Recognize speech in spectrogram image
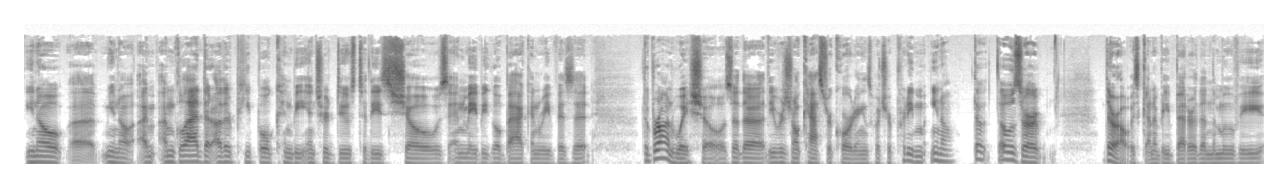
You know, uh, you know, I'm I'm glad that other people can be introduced to these shows and maybe go back and revisit the Broadway shows or the the original cast recordings, which are pretty, you know, th- those are they're always going to be better than the movie,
